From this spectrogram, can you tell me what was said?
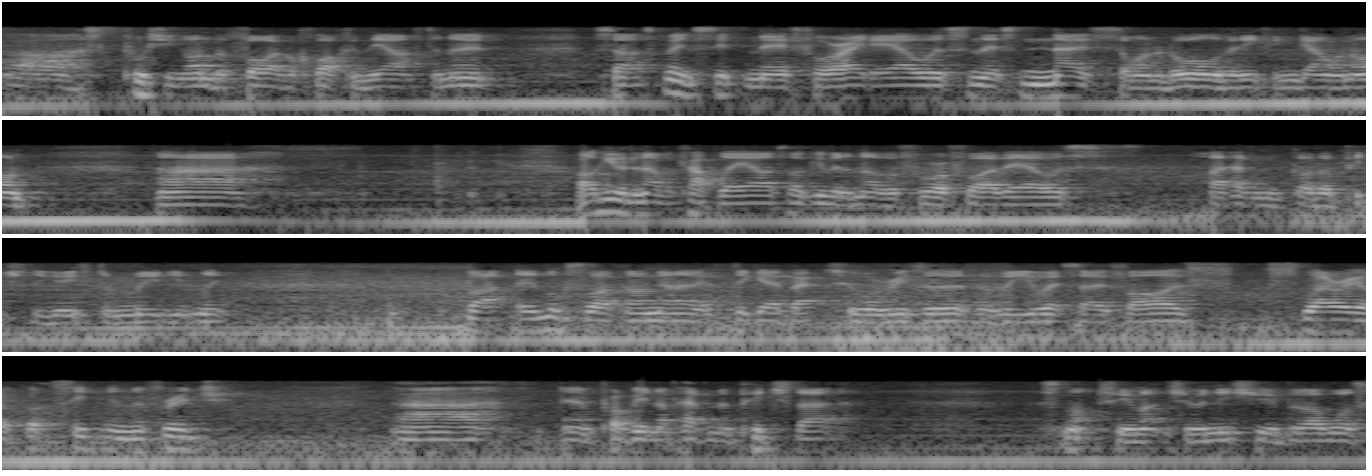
uh, it's pushing on to five o'clock in the afternoon. So it's been sitting there for eight hours, and there's no sign at all of anything going on. Uh, I'll give it another couple of hours. I'll give it another four or five hours. I haven't got to pitch the yeast immediately. But it looks like I'm going to have to go back to a reserve of a US-05 slurry I've got sitting in the fridge. Uh, and probably end up having to pitch that. It's not too much of an issue, but I was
